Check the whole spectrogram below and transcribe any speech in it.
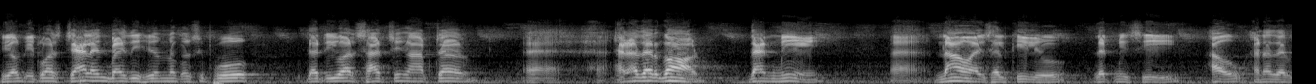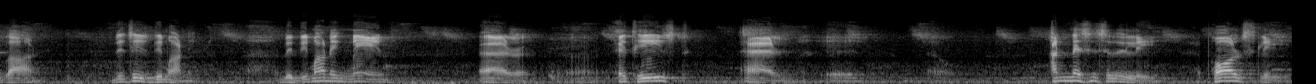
it was challenged by the Hiranyakasipu that you are searching after uh, another god than me. Uh, now I shall kill you. Let me see how another god. This is demonic. Uh, the demonic means uh, atheist and uh, unnecessarily, falsely,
